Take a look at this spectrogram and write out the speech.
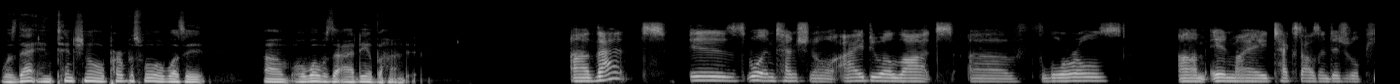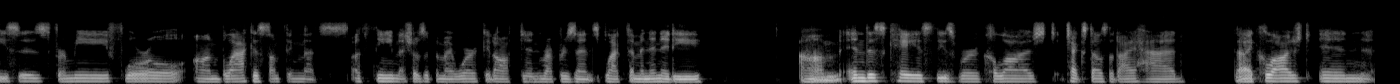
was that intentional or purposeful, or was it, um, or what was the idea behind it? Uh, that is well intentional. I do a lot of florals um, in my textiles and digital pieces. For me, floral on black is something that's a theme that shows up in my work. It often represents black femininity. Um, in this case, these were collaged textiles that I had that I collaged in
